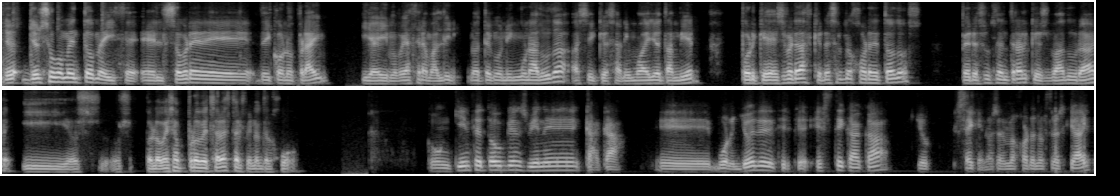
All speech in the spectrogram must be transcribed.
Yo, en su momento me hice el sobre de, de Icono Prime y ahí me voy a hacer a Maldini. No tengo ninguna duda, así que os animo a ello también, porque es verdad que no es el mejor de todos, pero es un central que os va a durar y os, lo vais a aprovechar hasta el final del juego. Con 15 tokens viene KK. Eh, bueno, yo he de decir que este KK, yo sé que no es el mejor de los tres que hay,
